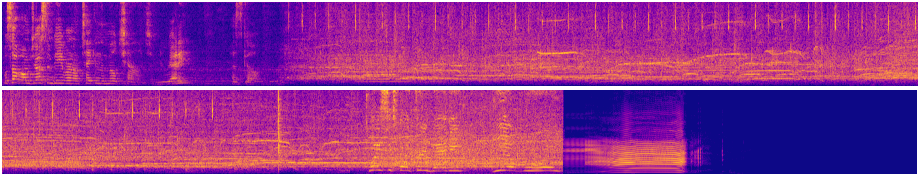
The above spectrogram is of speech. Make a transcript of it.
What's up? I'm Justin Bieber and I'm taking the milk challenge. You ready? Let's go. Twenty-six point three, baby. Yeah, boy.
